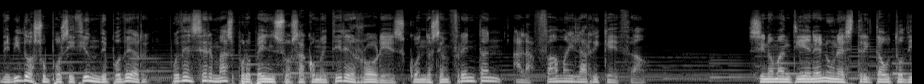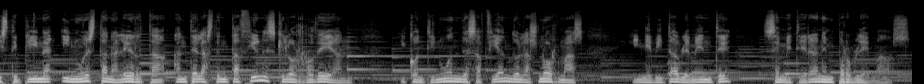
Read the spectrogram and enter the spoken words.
debido a su posición de poder, pueden ser más propensos a cometer errores cuando se enfrentan a la fama y la riqueza. Si no mantienen una estricta autodisciplina y no están alerta ante las tentaciones que los rodean y continúan desafiando las normas, inevitablemente se meterán en problemas.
